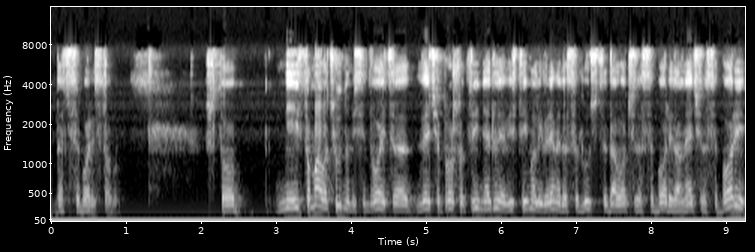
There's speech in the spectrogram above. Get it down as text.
da će se boriti s tobom. Što mi je isto malo čudno, mislim, dvojica, već je prošlo tri nedelje, vi ste imali vreme da se odlučite da li hoće da se bori, da li neće da se bori.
